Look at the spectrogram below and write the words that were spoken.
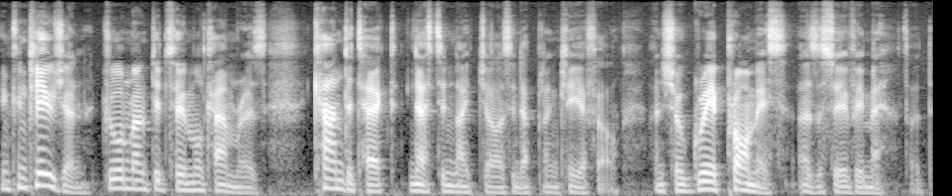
In conclusion, drone-mounted thermal cameras can detect nesting nightjars in upland clearfell and show great promise as a survey method.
